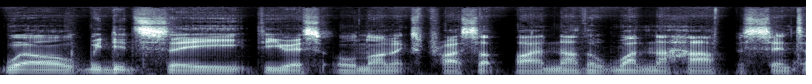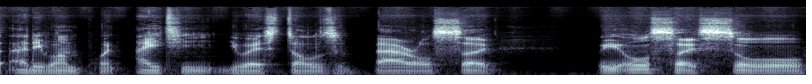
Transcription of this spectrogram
Well, we did see the US oil NYMEX price up by another 1.5% to 81.80 US dollars a barrel. So we also saw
